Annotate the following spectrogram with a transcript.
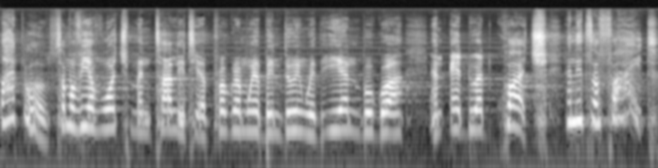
battle. Some of you have watched Mentality, a program we've been doing with Ian Bugwa and Edward Quach, and it's a fight.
